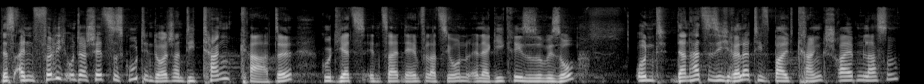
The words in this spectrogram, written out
das ist ein völlig unterschätztes Gut in Deutschland, die Tankkarte. Gut, jetzt in Zeiten der Inflation und Energiekrise sowieso. Und dann hat sie sich relativ bald krank schreiben lassen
